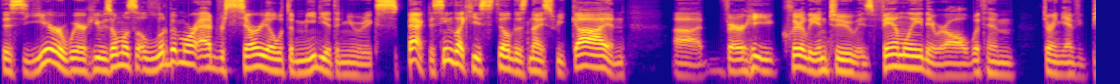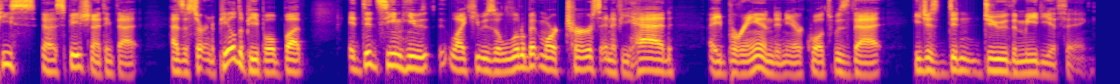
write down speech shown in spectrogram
this year where he was almost a little bit more adversarial with the media than you would expect. It seemed like he's still this nice, sweet guy and uh, very clearly into his family. They were all with him during the MVP uh, speech, and I think that has a certain appeal to people. But it did seem he was like he was a little bit more terse, and if he had a brand in air quotes, was that he just didn't do the media thing.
